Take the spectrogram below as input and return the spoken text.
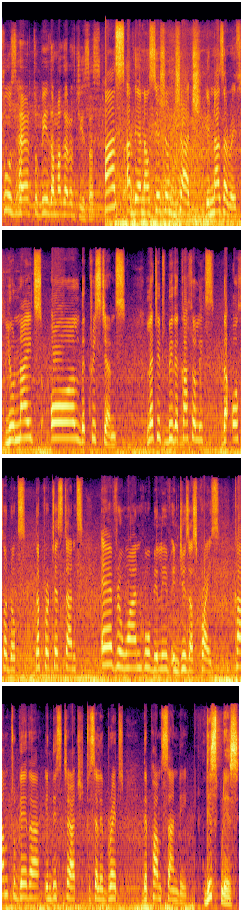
chose her to be the mother of Jesus. Mass at the Annunciation Church in Nazareth unites all the Christians. Let it be the Catholics, the Orthodox, the Protestants, everyone who believe in Jesus Christ come together in this church to celebrate the Palm Sunday. This place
